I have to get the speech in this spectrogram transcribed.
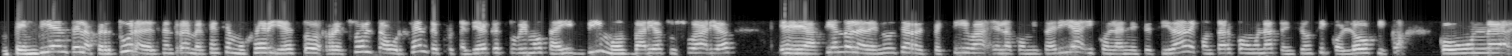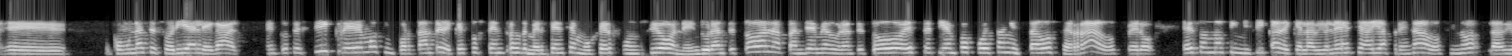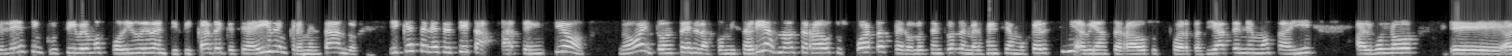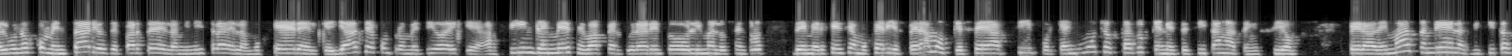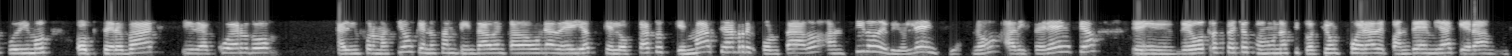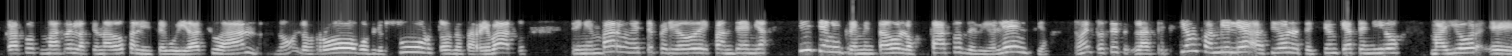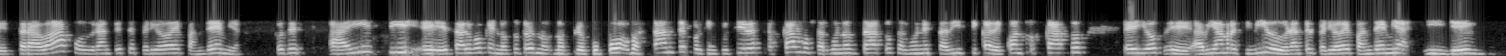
pendiente la apertura del centro de emergencia mujer y esto resulta urgente porque el día que estuvimos ahí vimos varias usuarias eh, haciendo la denuncia respectiva en la comisaría y con la necesidad de contar con una atención psicológica, con una eh, con una asesoría legal. Entonces sí creemos importante de que estos centros de emergencia mujer funcionen. Durante toda la pandemia, durante todo este tiempo, pues han estado cerrados, pero eso no significa de que la violencia haya frenado, sino la violencia inclusive hemos podido identificar de que se ha ido incrementando y que se necesita atención, ¿no? Entonces las comisarías no han cerrado sus puertas, pero los centros de emergencia mujer sí habían cerrado sus puertas. Ya tenemos ahí algunos eh, algunos comentarios de parte de la ministra de la Mujer, el que ya se ha comprometido de que a fin de mes se va a aperturar en todo Lima los centros de emergencia mujer y esperamos que sea así porque hay muchos casos que necesitan atención. Pero además también en las visitas pudimos observar y de acuerdo a la información que nos han brindado en cada una de ellas, que los casos que más se han reportado han sido de violencia, ¿no? A diferencia eh, de otras fechas en una situación fuera de pandemia, que eran casos más relacionados a la inseguridad ciudadana, ¿no? Los robos, los hurtos, los arrebatos. Sin embargo, en este periodo de pandemia sí se han incrementado los casos de violencia, ¿no? Entonces, la sección familia ha sido la sección que ha tenido mayor eh, trabajo durante este periodo de pandemia. Entonces, ahí sí eh, es algo que nosotros nos, nos preocupó bastante porque inclusive sacamos algunos datos, alguna estadística de cuántos casos ellos eh, habían recibido durante el periodo de pandemia y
